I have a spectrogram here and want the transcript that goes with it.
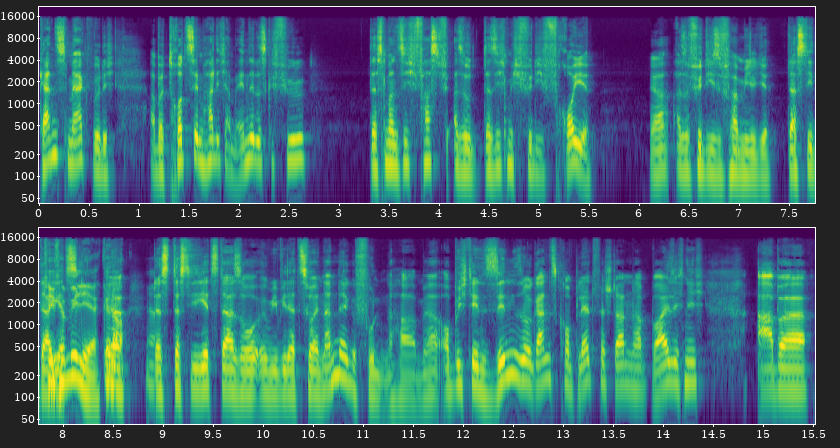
ganz merkwürdig. Aber trotzdem hatte ich am Ende das Gefühl, dass man sich fast, also dass ich mich für die freue. Ja, also für diese Familie, dass die da die jetzt, Familie, genau, ja, Dass, dass die jetzt da so irgendwie wieder zueinander gefunden haben. Ja, ob ich den Sinn so ganz komplett verstanden habe, weiß ich nicht. Aber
